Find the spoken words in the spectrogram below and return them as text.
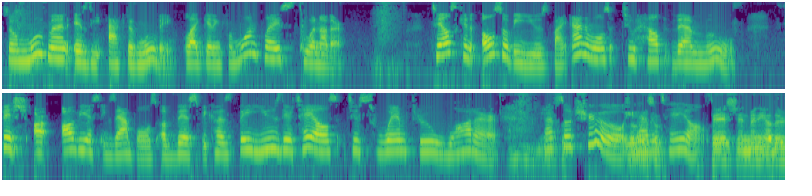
So movement is the act of moving, like getting from one place to another. Tails can also be used by animals to help them move. Fish are obvious examples of this because they use their tails to swim through water. Oh, yeah, That's so, true. you right, have so a tail. Fish and many other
